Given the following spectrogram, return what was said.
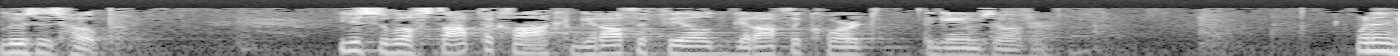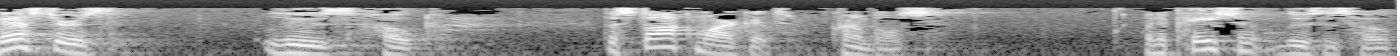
loses hope, you just as well stop the clock, get off the field, get off the court, the game's over. When investors lose hope, the stock market crumbles. When a patient loses hope,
